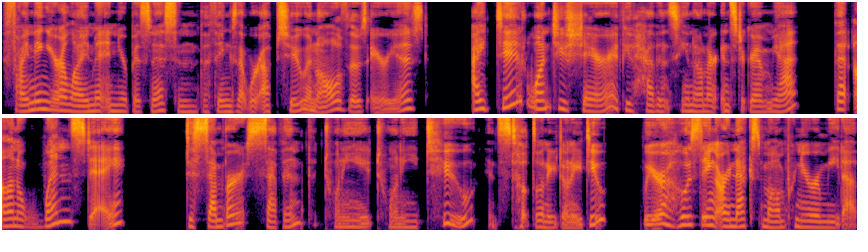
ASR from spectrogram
finding your alignment in your business and the things that we're up to in all of those areas, I did want to share, if you haven't seen on our Instagram yet, that on Wednesday, December 7th, 2022, it's still 2022, we are hosting our next Mompreneur Meetup.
